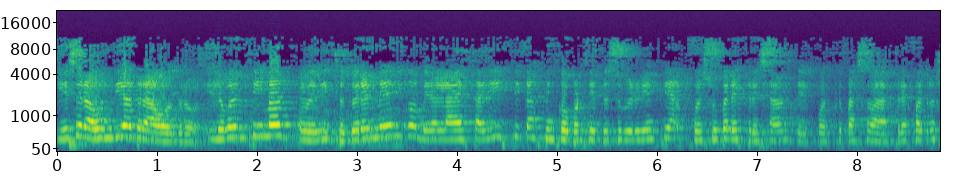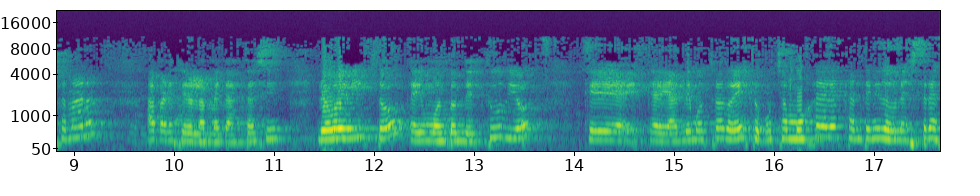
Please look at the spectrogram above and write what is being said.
Y eso era un día tras otro. Y luego encima, os he dicho, tú eres médico, mira las estadísticas, 5% de supervivencia, fue súper estresante. Pues que pasó a las 3-4 semanas, aparecieron las metástasis. Luego he visto que hay un montón de estudios que, que, han demostrado esto. Muchas mujeres que han tenido un estrés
